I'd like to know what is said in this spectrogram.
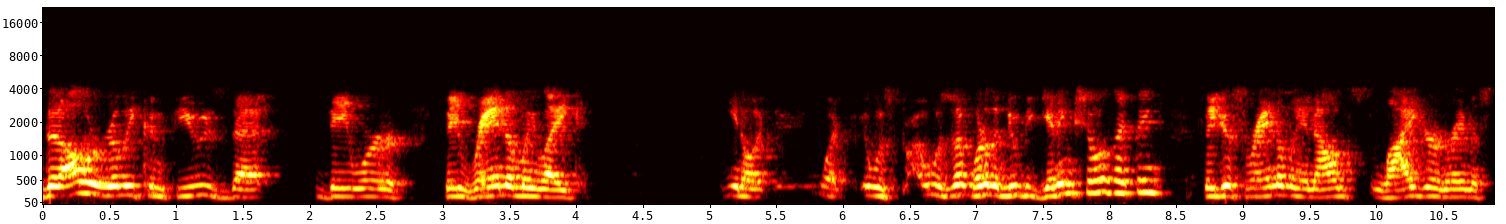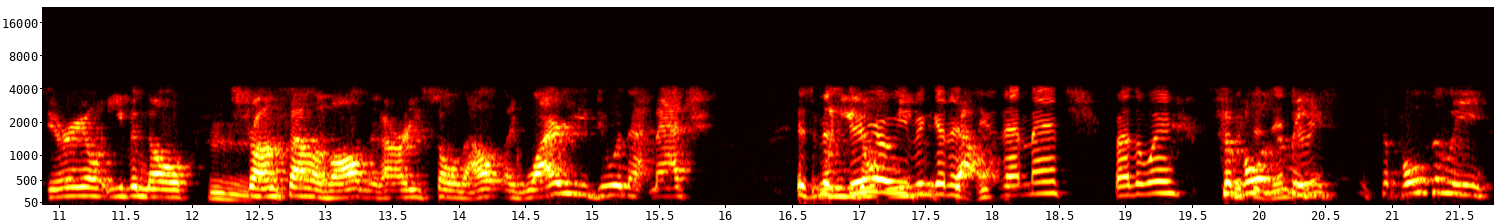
that all were really confused that they were they randomly like, you know, what it was it was one of the new beginning shows I think they just randomly announced Liger and Rey Mysterio even though Mhm. Strong Style Evolved had already sold out. Like, why are you doing that match? Is Mysterio even to gonna do that match? By the way, Supposedly, supposedly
